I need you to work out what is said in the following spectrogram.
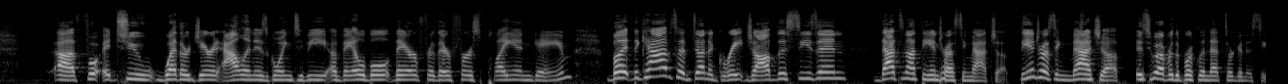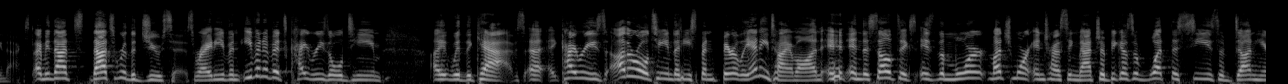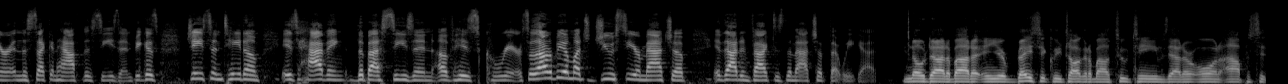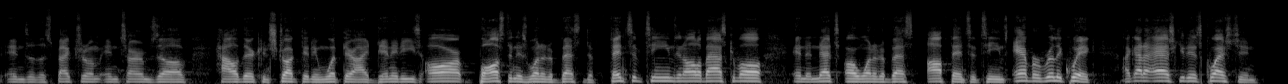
uh, for, to whether Jarrett Allen is going to be available there for their first play-in game. But the Cavs have done a great job this season. That's not the interesting matchup. The interesting matchup is whoever the Brooklyn Nets are going to see next. I mean, that's that's where the juice is, right? Even even if it's Kyrie's old team uh, with the Cavs. Uh, Kyrie's other old team that he spent barely any time on in, in, the Celtics is the more much more interesting matchup because of what the C's have done here in the second half of the season. Because Jayson Tatum is having the best season of his career, so that'll be a much juicier matchup if that in fact is the matchup that we get. No doubt about it. And you're basically talking about two teams that are on opposite ends of the spectrum in terms of how they're constructed and what their identities are. Boston is one of the best defensive teams in all of basketball, and the Nets are one of the best offensive teams. Amber, really quick, I got to ask you this question.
